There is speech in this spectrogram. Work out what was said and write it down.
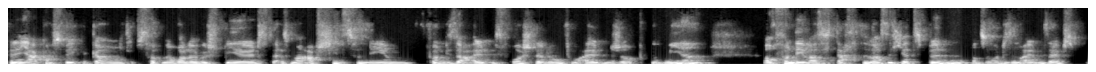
den Jakobsweg gegangen, das hat eine Rolle gespielt, da erstmal Abschied zu nehmen von dieser alten Vorstellung, vom alten Job und mir, auch von dem, was ich dachte, was ich jetzt bin und so, diesem alten Selbst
